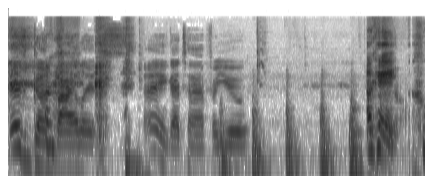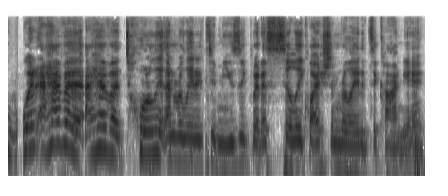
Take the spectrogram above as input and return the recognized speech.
There's gun violence. I ain't got time for you." Okay, what I have a I have a totally unrelated to music, but a silly question related to Kanye.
